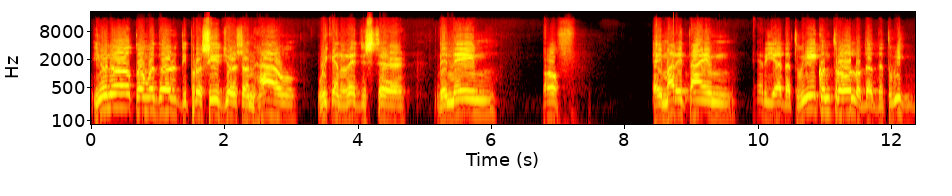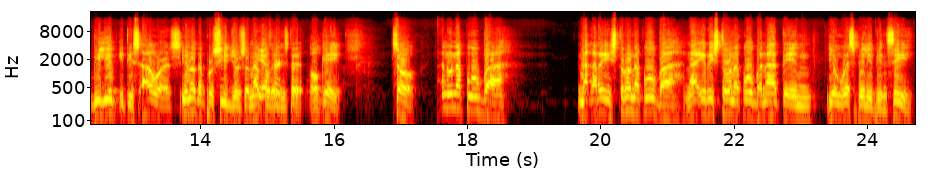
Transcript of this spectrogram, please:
You know, Commodore, the procedures on how we can register the name of a maritime area that we control or that, that we believe it is ours. You know the procedures on how Yes, to sir. register. Okay. So, ano na po ba, nakarehistro na po ba, nairehistro na po ba natin yung West Philippine Sea?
